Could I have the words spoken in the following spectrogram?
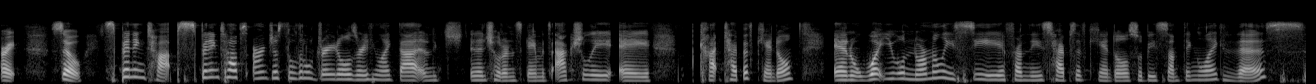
All right, so spinning tops. Spinning tops aren't just the little dreidels or anything like that in, in a children's game. It's actually a type of candle. And what you will normally see from these types of candles will be something like this.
